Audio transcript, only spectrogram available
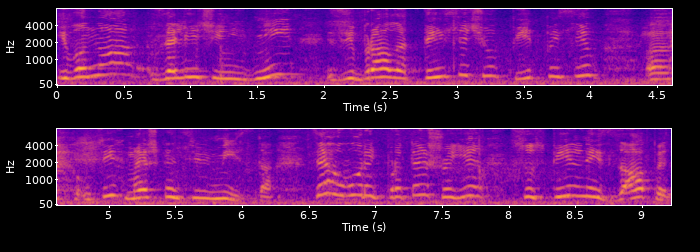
і вона за лічені дні зібрала тисячу підписів е, усіх мешканців міста. Це говорить про те, що є суспільний запит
